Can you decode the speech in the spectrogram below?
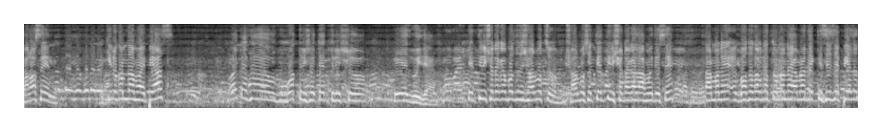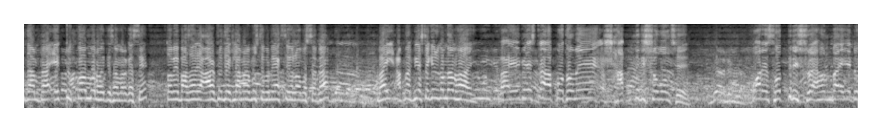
ভালো আছেন? কীরকম দাম হয় পেঁয়াজ? ওইটা বত্রিশশো তেত্রিশশো পেঁয়াজ বুঝ তেত্রিশশো টাকা বলতেছে সর্বোচ্চ। সর্বোচ্চ তেত্রিশশো টাকা দাম হইতেছে। তার মানে গতকালকার তুলনায় আমরা দেখতেছি যে পেঁয়াজের দামটা একটু কম মনে হইতেছে আমার কাছে। তবে বাজারে আর একটু দেখলে আমরা বুঝতে পারব অ্যাকচুয়াল অবস্থাটা। ভাই আপনার পেঁয়াজটা কীরকম দাম হয়? ভাই এই বেশটা প্রথমে সাতত্রিশশো বলছে। পরে ছত্রিশশো এখন ভাই একটু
